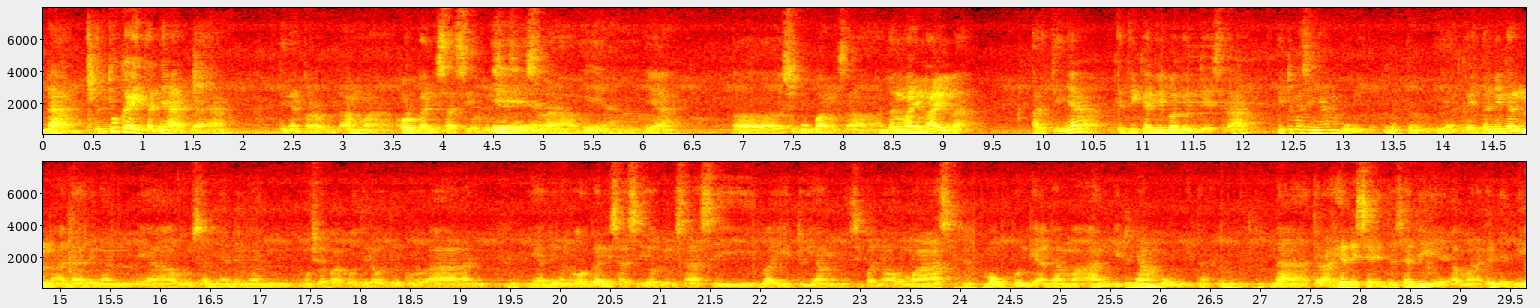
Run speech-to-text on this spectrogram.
Nah tentu kaitannya ada dengan para ulama, organisasi-organisasi Iya, Islam, iya. ya eh, suku bangsa dan lain-lain lah. Artinya ketika di bagian Kesra itu masih nyambung. gitu. Betul. Ya kaitannya kan ada dengan ya urusannya dengan musyawarah tilawatil Quran, ya dengan organisasi-organisasi baik itu yang sifatnya ormas maupun keagamaan itu nyambung gitu. Mhm. Nah terakhir di itu saya diamanahkan jadi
